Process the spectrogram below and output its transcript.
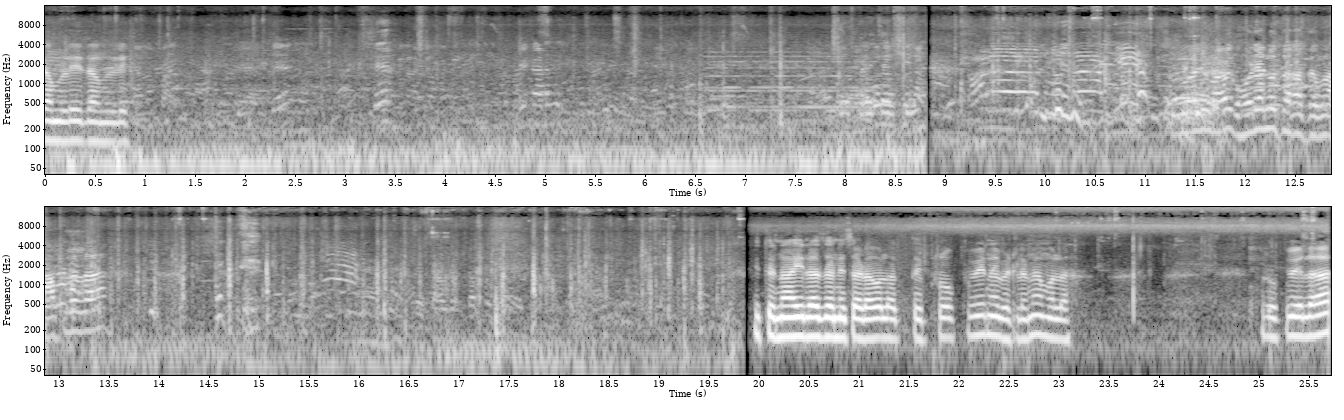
दमली दमली घोड्यानं चरायचं मग आपल्याला इथं नाईला जाणे चढावं लागतंय. रोपवे नाही भेटलं ना आम्हाला. रोपवेला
